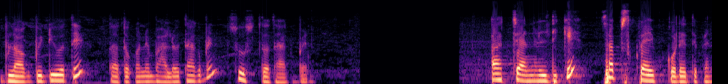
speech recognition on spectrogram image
ব্লগ ভিডিওতে। ততক্ষণে ভালো থাকবেন, সুস্থ থাকবেন। আর চ্যানেলটিকে সাবস্ক্রাইব করে দেবেন।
